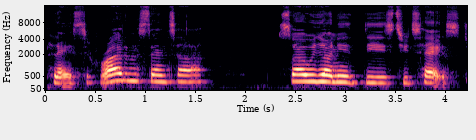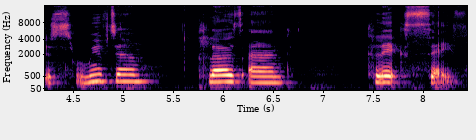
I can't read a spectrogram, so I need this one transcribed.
place it right in the center. So we don't need these two texts, just remove them, close and click save.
